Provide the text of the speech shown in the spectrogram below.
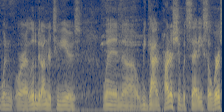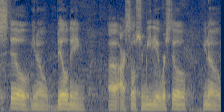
When or a little bit under two years, when uh, we got in partnership with Seddy. So we're still, you know, building uh, our social media. We're still, you know,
